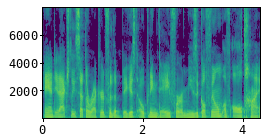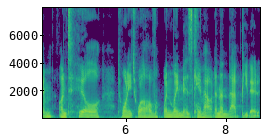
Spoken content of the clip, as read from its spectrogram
And it actually set the record for the biggest opening day for a musical film of all time until 2012 when Les Mis came out, and then that beat it.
